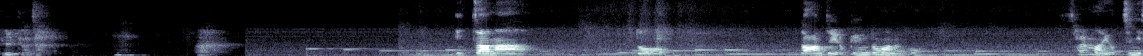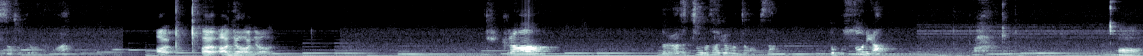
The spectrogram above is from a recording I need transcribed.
데이트하자 있잖아 너 나한테 이렇게 행동하는 거 설마 여친이 있어서 그러는 거야? 아, 아 아니야 아니야 그럼 너 여자친구 사귀어본 적 없어? 너 무소리야? 어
